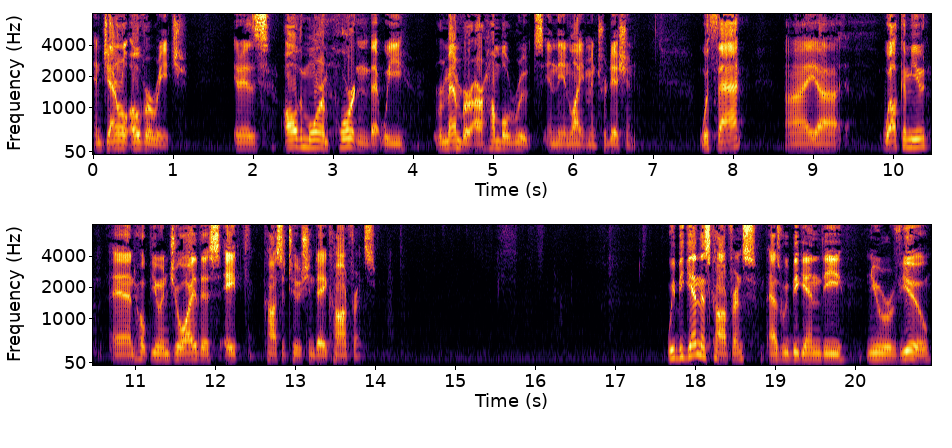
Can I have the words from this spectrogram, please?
and general overreach, it is all the more important that we remember our humble roots in the Enlightenment tradition. With that, I uh, welcome you and hope you enjoy this 8th Constitution Day conference. We begin this conference, as we begin the new review,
